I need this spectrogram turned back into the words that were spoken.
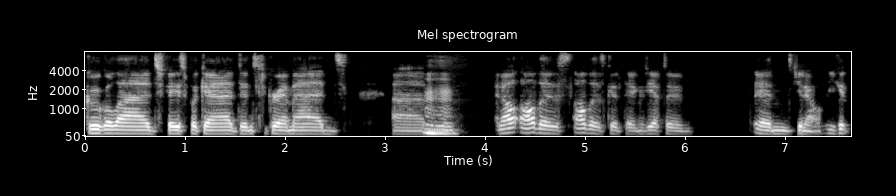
Google ads, Facebook ads, Instagram ads, um, mm-hmm. and all, all those all those good things. You have to, and you know, you could,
